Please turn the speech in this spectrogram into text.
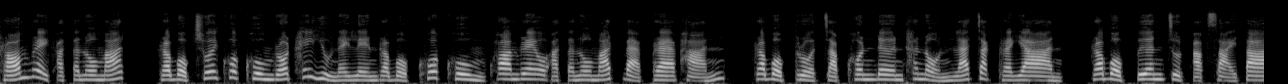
พร้อมเบรกอัตโนมัติ ระบบช่วยควบคุมรถให้อยู่ในเลนระบบควบคุม ความเร็วอัตโนมัติแบบแปรผัน ระบบตรวจจับคนเดินถนนและจักรยาน ระบบเตือนจุดอับสายตา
